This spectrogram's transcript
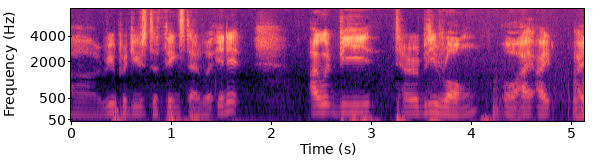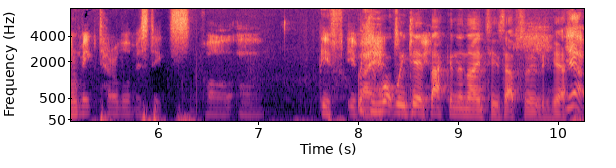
uh, reproduce the things that were in it i would be terribly wrong or i, I i'd make terrible mistakes while uh, if if Mm-hmm. Which I is what we did back in the 90s, absolutely, yes. Yeah,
